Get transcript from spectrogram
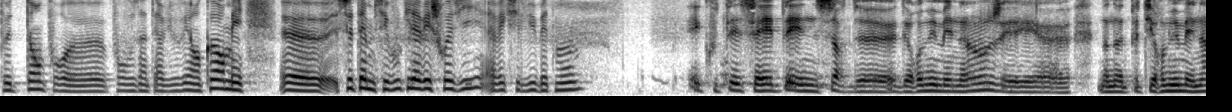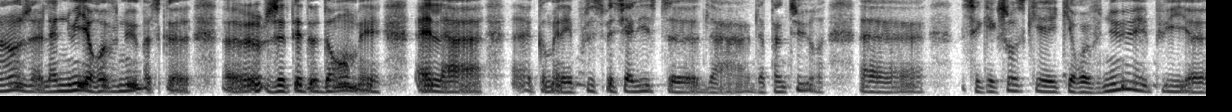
peu de temps pour, euh, pour vous interviewer encore, mais euh, ce thème, c'est vous qui l'avez choisi avec Sylvie Bettemont Écoutez, ça a été une sorte de, de remue-ménage et euh, dans notre petit remue-ménage, la nuit est revenue parce que euh, j'étais dedans, mais elle, a, euh, comme elle est plus spécialiste euh, de la, de la peinture, euh, c'est quelque chose qui est, qui est revenu et puis euh,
